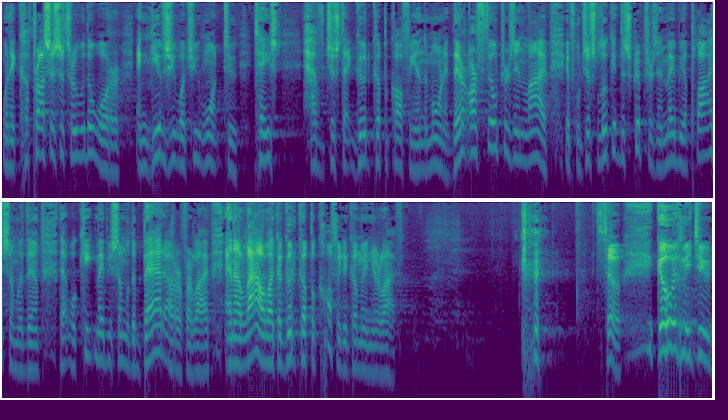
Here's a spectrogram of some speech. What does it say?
when it processes through with the water and gives you what you want to taste have just that good cup of coffee in the morning. There are filters in life, if we'll just look at the scriptures and maybe apply some of them, that will keep maybe some of the bad out of our life and allow like a good cup of coffee to come in your life. so go with me to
